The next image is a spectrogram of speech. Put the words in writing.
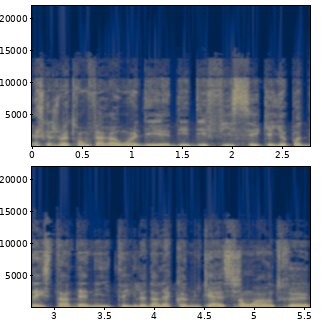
Est-ce que je me trompe, Farah, ou un des, défis, c'est qu'il n'y a pas d'instantanéité dans la communication entre,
